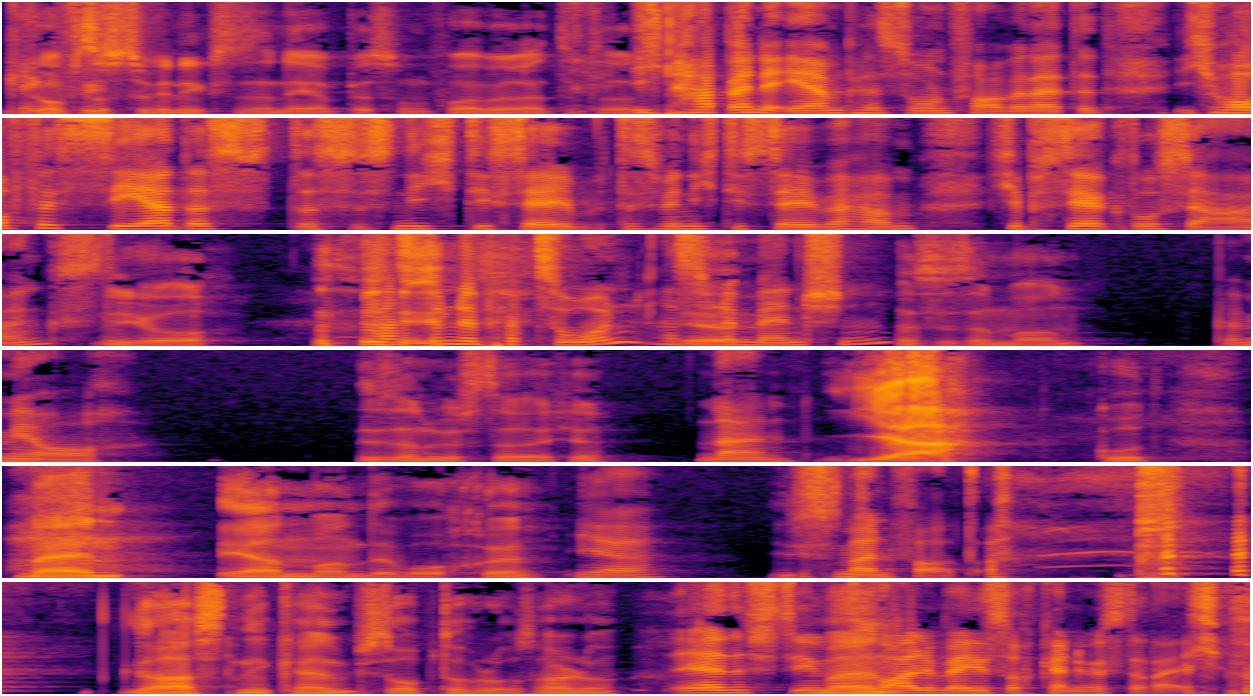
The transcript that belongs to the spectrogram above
Ich hoffe, dass du wenigstens eine Ehrenperson vorbereitet hast. Ich habe eine Ehrenperson vorbereitet. Ich hoffe sehr, dass, dass es nicht dieselbe, dass wir nicht dieselbe haben. Ich habe sehr große Angst. Ich auch. Hast du eine Person? Hast Ja. du einen Menschen? Es ist ein Mann. Bei mir auch. Ist ein Österreicher. Nein. Ja! Gut. Mein Ehrenmann der Woche Ja. Ist ist. mein Vater. Du hast nie keinen, bist obdachlos, hallo. Ja, das stimmt. Mein- Vor allem, weil ist auch kein Österreich.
